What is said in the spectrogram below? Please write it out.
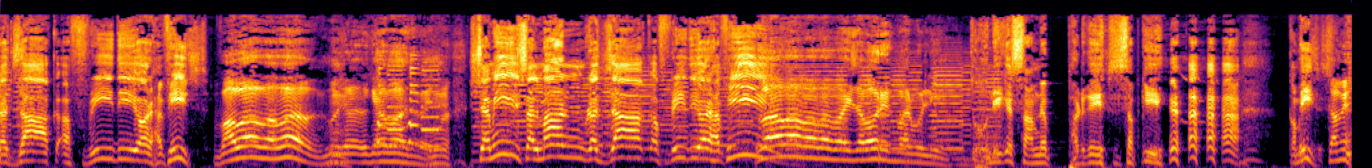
रजाक अफरीदी और हफीज। वाह वाह वाह वाह क्या बात है। शमी सलमान रजाक अफरीदी और हफीज। वाह वाह वाह वाह और एक बार बोलिए। धोनी के सामने फट गई सबकी। कमीज। कमीज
